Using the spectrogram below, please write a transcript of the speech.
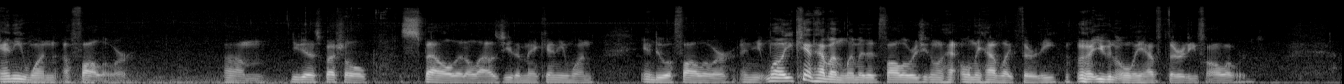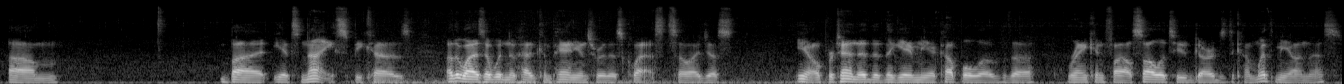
anyone a follower. Um, you get a special spell that allows you to make anyone into a follower. And you, well, you can't have unlimited followers. You can only ha- only have like thirty. you can only have thirty followers. Um, but it's nice because otherwise I wouldn't have had companions for this quest. So I just, you know, pretended that they gave me a couple of the rank and file solitude guards to come with me on this.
